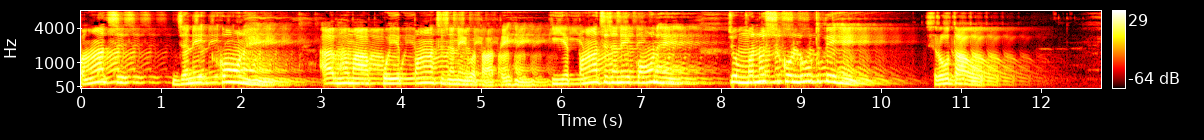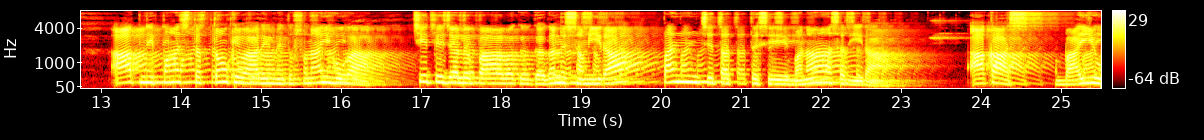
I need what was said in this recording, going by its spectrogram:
पाँच जने कौन हैं? अब हम आपको ये पाँच जने बताते हैं कि ये पाँच जने कौन हैं जो मनुष्य को लूटते हैं। श्रोताओं आपने पाँच तत्वों के बारे में तो सुना ही होगा। चित जल पावक गगन समीरा, पंच तत्व से बना शरीरा। आकाश, वायु,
